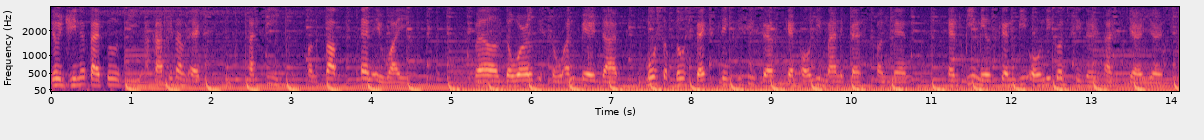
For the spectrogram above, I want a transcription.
your genotype will be a capital X, a C on top, and a Y. Well, the world is so unfair that most of those sex-linked diseases can only manifest on men, and females can be only considered as carriers.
